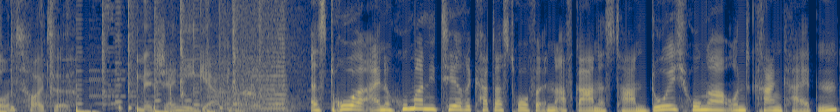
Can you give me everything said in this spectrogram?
und heute mit Jenny Gärtner. Es drohe eine humanitäre Katastrophe in Afghanistan durch Hunger und Krankheiten.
